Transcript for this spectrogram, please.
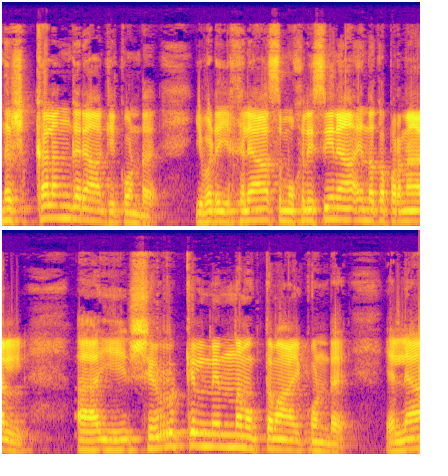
നിഷ്കളങ്കരാക്കിക്കൊണ്ട് ഇവിടെ ഇഖ്ലാസ് മുഖ്ലിസീന എന്നൊക്കെ പറഞ്ഞാൽ ഈ ഷിർക്കിൽ നിന്ന് മുക്തമായിക്കൊണ്ട് എല്ലാ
